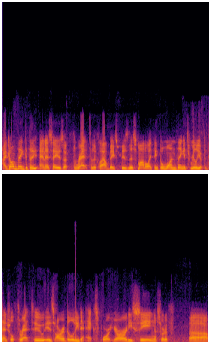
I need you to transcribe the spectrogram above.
I don't think the NSA is a threat to the cloud-based business model. I think the one thing it's really a potential threat to is our ability to export. You're already seeing a sort of uh,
